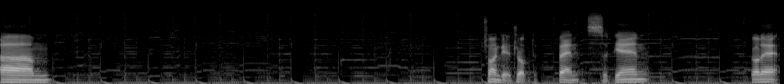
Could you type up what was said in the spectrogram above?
Um, try and get a drop defense again. Got it.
